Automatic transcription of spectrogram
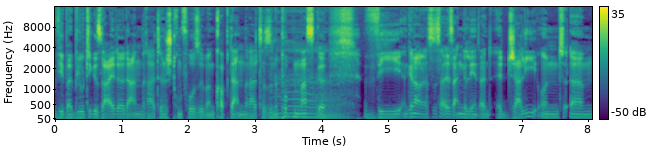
wie bei Blutige Seide, der andere hatte eine Strumpfhose über den Kopf, der andere hatte so eine Puppenmaske, Ah. wie, genau, das ist alles angelehnt an äh, Jolly und ähm,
